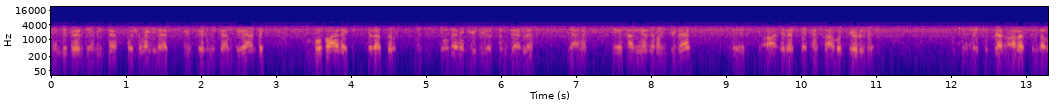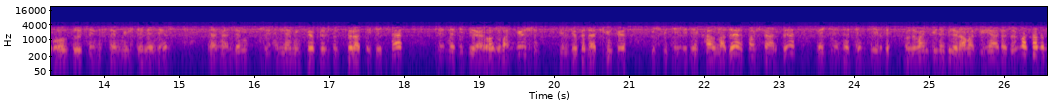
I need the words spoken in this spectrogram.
Kendi bölgemizde hoşuma gider. Büyüklerimizden duyardık. Mübarek sıratın üstünde mi gülüyorsun derler. Yani insan ne zaman güler? E, ahirette hesabı görülür. Cennetlikler arasında olduğu kendisine müjdelenir. Efendim cehennemin köprüsü sıratı geçer cennete girer. O zaman gülsün güldüğü kadar. Çünkü hiçbir tehlike kalmadı, başardı ve cennete girdi. O zaman gülebilir ama dünyada dur bakalım.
